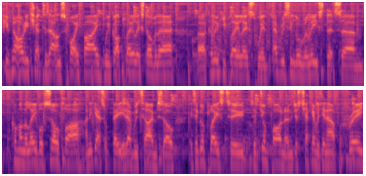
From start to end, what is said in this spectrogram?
if you've not already checked us out on Spotify, we've got a playlist over there, a Kaluki playlist with every single release that's um, come on the label so far, and it gets updated every time. So it's a good place to to jump on and just check everything out for free.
